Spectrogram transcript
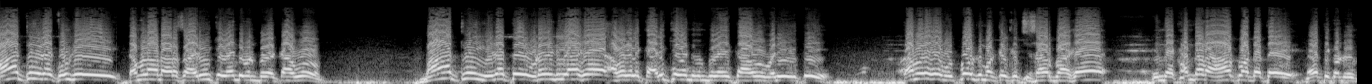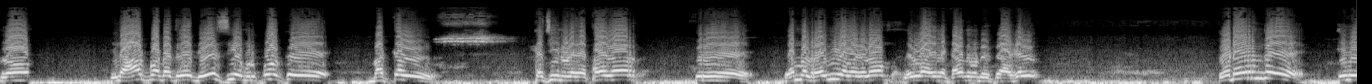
மாற்று இட கொள்கையை தமிழ்நாடு அரசு அறிவிக்க வேண்டும் என்பதற்காகவும் மாற்று இடத்தை உடனடியாக அவர்களுக்கு அளிக்க வேண்டும் என்பதற்காகவும் வலியுறுத்தி தமிழக முற்போக்கு மக்கள் கட்சி சார்பாக இந்த கண்டன ஆர்ப்பாட்டத்தை நடத்தி கொண்டிருக்கிறோம். இந்த ஆர்ப்பாட்டத்திலே தேசிய முற்போக்கு மக்கள் கட்சியினுடைய தலைவர் திரு எம் எல் ரவி அவர்களும் நிர்வாகிகளும் கலந்து கொண்டிருக்கிறார்கள். தொடர்ந்து இது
